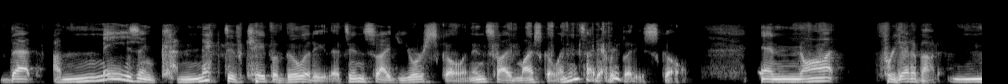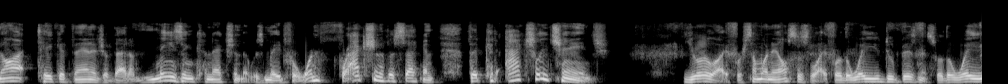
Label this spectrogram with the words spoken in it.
that amazing connective capability that's inside your skull and inside my skull and inside everybody's skull and not forget about it, not take advantage of that amazing connection that was made for one fraction of a second that could actually change your life or someone else's life or the way you do business or the way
